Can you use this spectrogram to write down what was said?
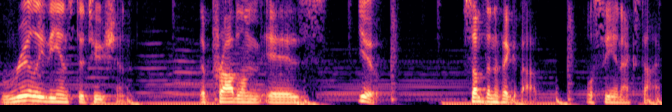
really the institution. The problem is you. Something to think about. We'll see you next time.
